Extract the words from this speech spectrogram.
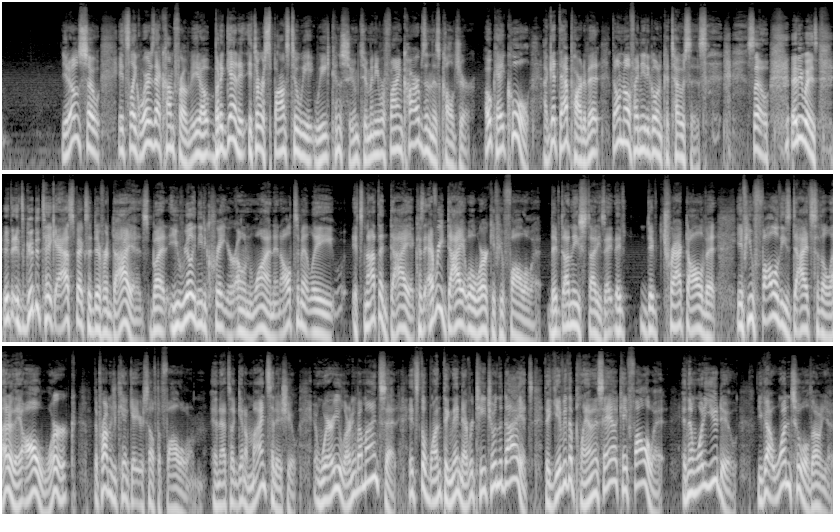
You know, so it's like, where does that come from? You know, but again, it, it's a response to we we consume too many refined carbs in this culture. Okay, cool. I get that part of it. Don't know if I need to go in ketosis. so, anyways, it, it's good to take aspects of different diets, but you really need to create your own one. And ultimately, it's not the diet because every diet will work if you follow it. They've done these studies. They, they've they've tracked all of it. If you follow these diets to the letter, they all work. The problem is you can't get yourself to follow them. And that's again a mindset issue. And where are you learning about mindset? It's the one thing they never teach you in the diets. They give you the plan and they say, okay, follow it. And then what do you do? You got one tool, don't you?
